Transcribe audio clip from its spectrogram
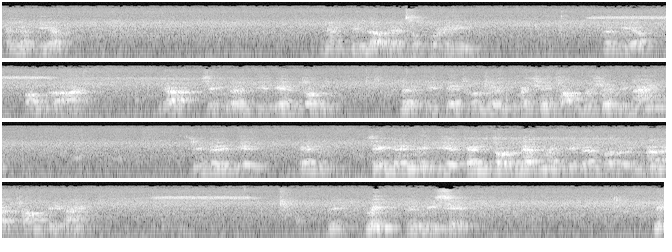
เป็นระเบียบอย่างกินเหล้าอย่าสูบบุหรี่ระเบียบของกายอย่าสิ่งใดบีบเบียนตนและบีบเบียนคนอื่นไม่ใช่ธรรมไม่ใช่วินัยสิ่งใดเบียดเบียนสิ่งใดไม่เบียดกันตนและไม่เบียดกันคนอื่นนั่นแหละธรรมวินัย วิคือวิเศษ วิ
